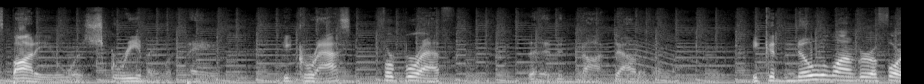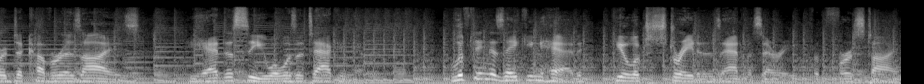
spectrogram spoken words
His body was screaming with pain. He grasped for breath that had been knocked out of him. He could no longer afford to cover his eyes. He had to see what was attacking him. Lifting his aching head, he looked straight at his adversary for the first time.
